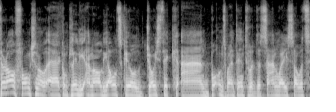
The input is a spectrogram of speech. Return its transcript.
they're all functional uh, completely, and all the old school joystick and buttons went into it, the Sanwa. So it's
